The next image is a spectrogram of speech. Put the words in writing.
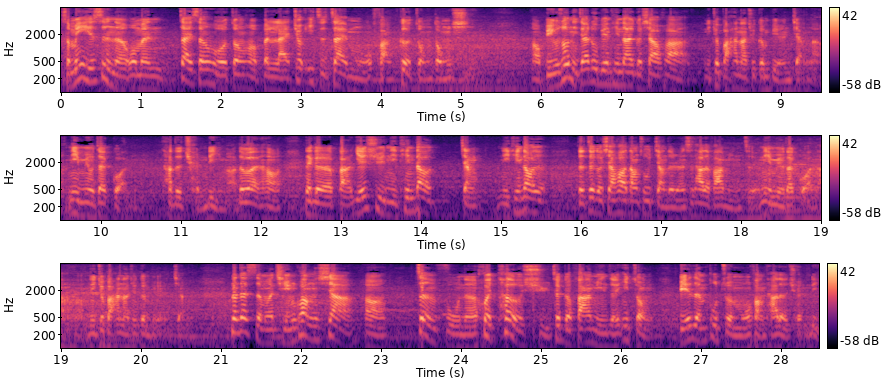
什么意思呢？我们在生活中哈，本来就一直在模仿各种东西。好，比如说你在路边听到一个笑话，你就把它拿去跟别人讲了，你也没有在管他的权利嘛，对不对？哈，那个把，也许你听到讲，你听到的这个笑话当初讲的人是他的发明者，你也没有在管啊，你就把它拿去跟别人讲。那在什么情况下啊，政府呢会特许这个发明人一种别人不准模仿他的权利？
